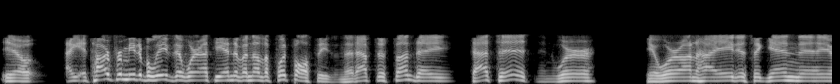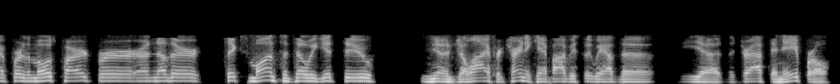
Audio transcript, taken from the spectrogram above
you know, I, it's hard for me to believe that we're at the end of another football season. That after Sunday, that's it, and we're you know we're on hiatus again uh, you know, for the most part for another six months until we get to you know July for training camp. Obviously, we have the the uh, the draft in April,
